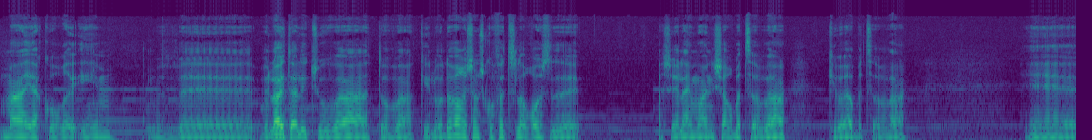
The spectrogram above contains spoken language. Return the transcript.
מה היה קורה אם, ו... ולא הייתה לי תשובה טובה. כאילו, הדבר הראשון שקופץ לראש זה השאלה אם הוא היה נשאר בצבא, כי הוא היה בצבא. אה,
